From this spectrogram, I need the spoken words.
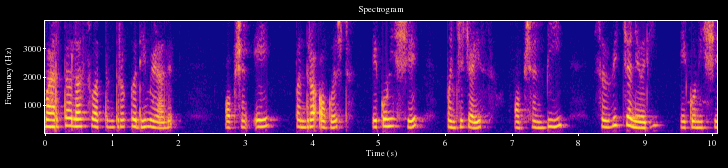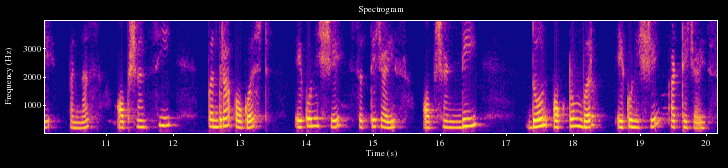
भारताला स्वातंत्र्य कधी मिळाले? ऑप्शन ए पंधरा ऑगस्ट एकोणीसशे पंचेचाळीस. ऑप्शन बी सव्वीस जानेवारी एकोणीसशे पन्नास ऑप्शन सी पंधरा ऑगस्ट एकोणीसशे सत्तेचाळीस ऑप्शन डी दोन ऑक्टोंबर एकोणीसशे अठ्ठेचाळीस.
